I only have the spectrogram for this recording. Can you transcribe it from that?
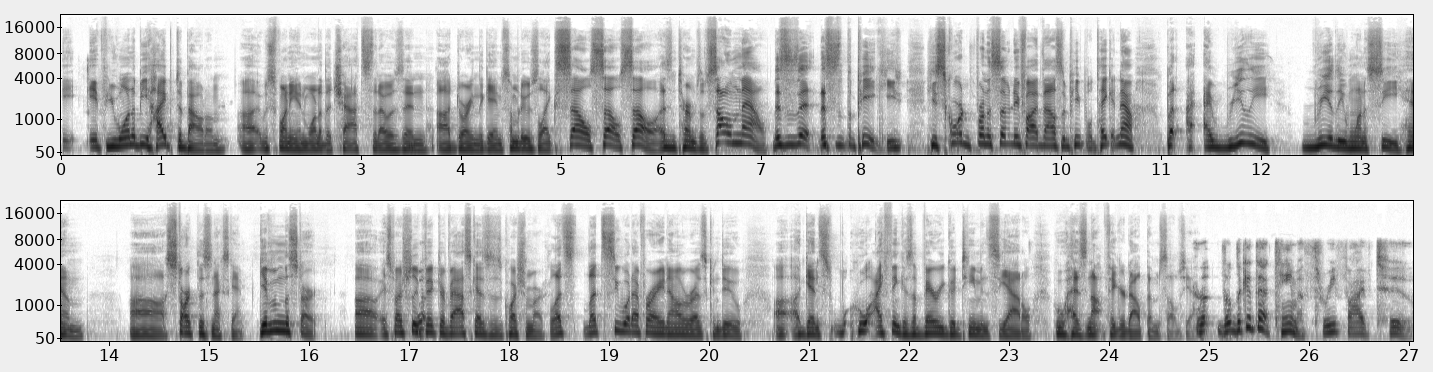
if you want to be hyped about him, uh, it was funny in one of the chats that I was in uh, during the game. Somebody was like, "Sell, sell, sell," as in terms of sell him now. This is it. This is the peak. He he scored in front of seventy five thousand people. Take it now. But I, I really, really want to see him uh, start this next game. Give him the start. Uh, especially what? Victor Vázquez is a question mark. Let's let's see what Efrain Alvarez can do uh, against who I think is a very good team in Seattle, who has not figured out themselves yet. Look at that team, a three-five-two.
